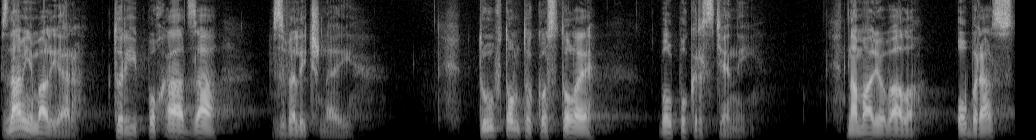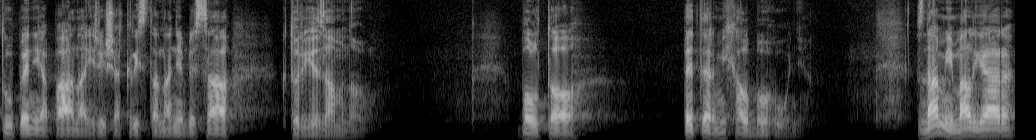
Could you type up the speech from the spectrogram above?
Známy maliar, ktorý pochádza z Veličnej. Tu v tomto kostole bol pokrstený. Namaľoval obraz stúpenia pána Ježiša Krista na nebesá, ktorý je za mnou. Bol to Peter Michal Bohúň. Známy maliar,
